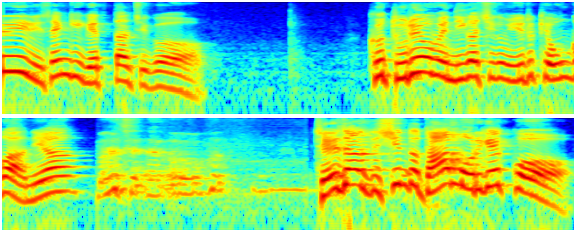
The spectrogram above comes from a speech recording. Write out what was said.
일이 생기겠다 지금. 그 두려움에 네가 지금 이렇게 온 거 아니야? 맞아요. 제자한테 신도 다 모르겠고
